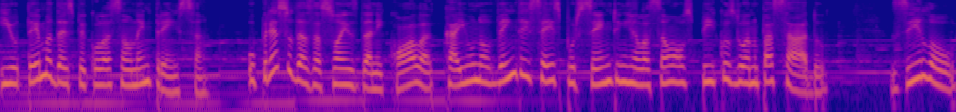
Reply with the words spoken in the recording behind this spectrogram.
e o tema da especulação na imprensa. O preço das ações da Nicola caiu 96% em relação aos picos do ano passado. Zillow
